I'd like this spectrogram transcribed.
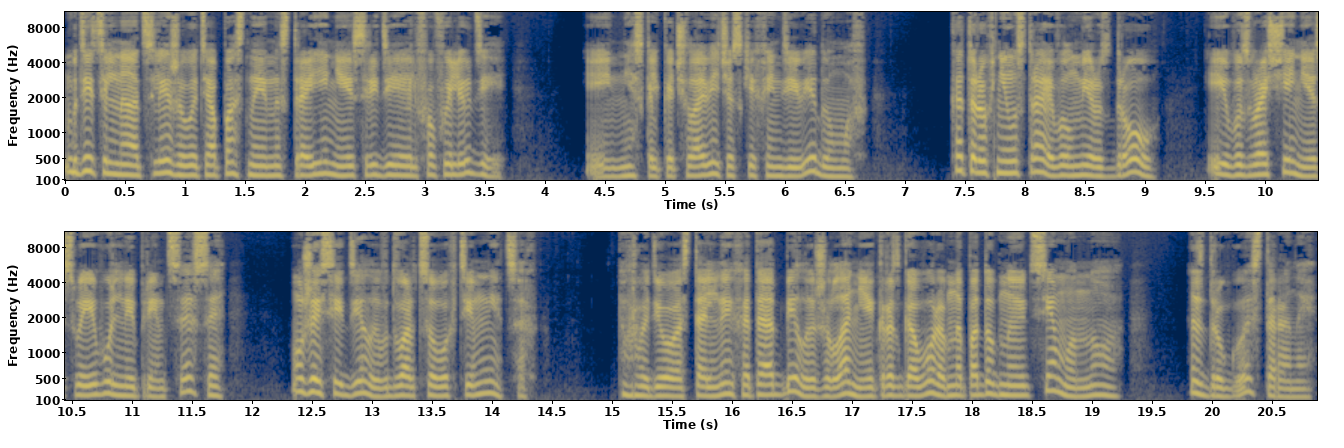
бдительно отслеживать опасные настроения среди эльфов и людей, и несколько человеческих индивидуумов, которых не устраивал мир с Дроу и возвращение своей вольной принцессы, уже сидело в дворцовых темницах. Вроде у остальных это отбило желание к разговорам на подобную тему, но с другой стороны,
